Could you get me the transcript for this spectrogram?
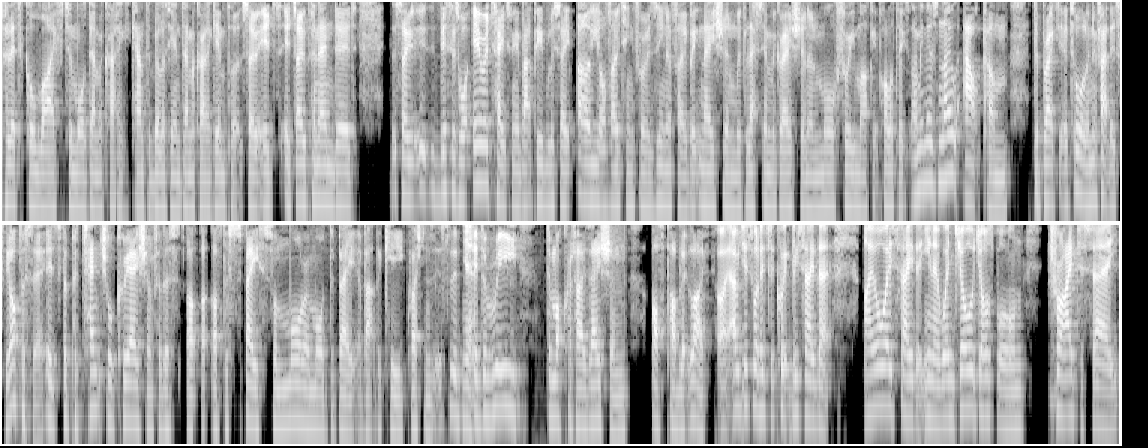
political life to more democratic accountability and democratic input. So it's it's open ended. So this is what irritates me about people who say, "Oh, you're voting for a xenophobic nation with less immigration and more free market politics." I mean, there's no outcome to Brexit at all, and in fact, it's the opposite. It's the potential creation for this of the space for more and more debate about the key questions. It's the, yeah. the re-democratization of public life. I just wanted to quickly say that I always say that you know when George Osborne tried to say,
